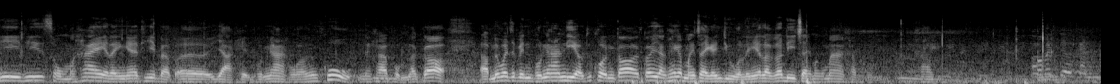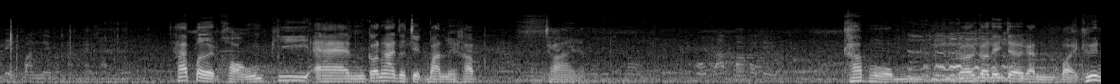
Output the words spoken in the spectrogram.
ที่ที่ส่งมาให้อะไรเงี้ยที่แบบเอออยากเห็นผลงานของเราทั้งคู่นะครับผมแล้วก็เอ่อไม่ว่าจะเป็นผลงานเดี่ยวทุกคนก็ก็ยังให้กำลังใจกันอยู่อะไรเงี้ยเราก็ดีใจมากๆครับ ผมครับก็มาเจอกันเจ็ดวันเลยมั้งคะถ่ายทำถ้าเปิดของพี่แอนก็น่าจะ7วันเลยครับ ใช่ครับโพสต์อัพมากกว่าเดิมครับผมก็ก็ได้เจอกันบ่อยขึ้น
